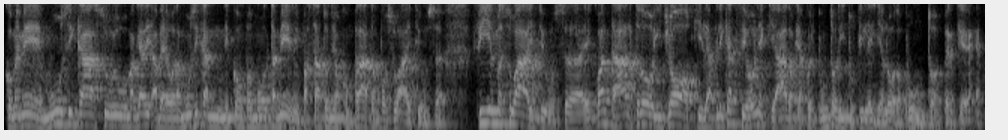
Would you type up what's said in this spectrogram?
come me musica su magari vabbè ora musica ne compro molta meno in passato ne ho comprata un po' su iTunes film su iTunes e quant'altro i giochi le applicazioni è chiaro che a quel punto lì tu ti leghi a loro punto perché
